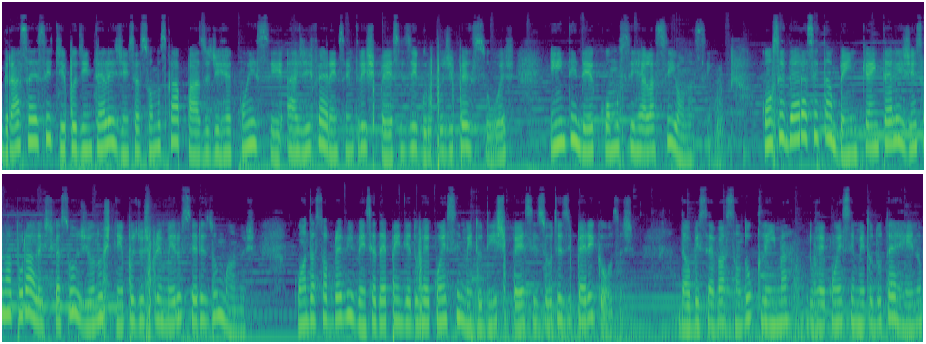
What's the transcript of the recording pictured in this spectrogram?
Graças a esse tipo de inteligência, somos capazes de reconhecer as diferenças entre espécies e grupos de pessoas e entender como se relacionam-se. Considera-se também que a inteligência naturalística surgiu nos tempos dos primeiros seres humanos, quando a sobrevivência dependia do reconhecimento de espécies úteis e perigosas, da observação do clima, do reconhecimento do terreno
